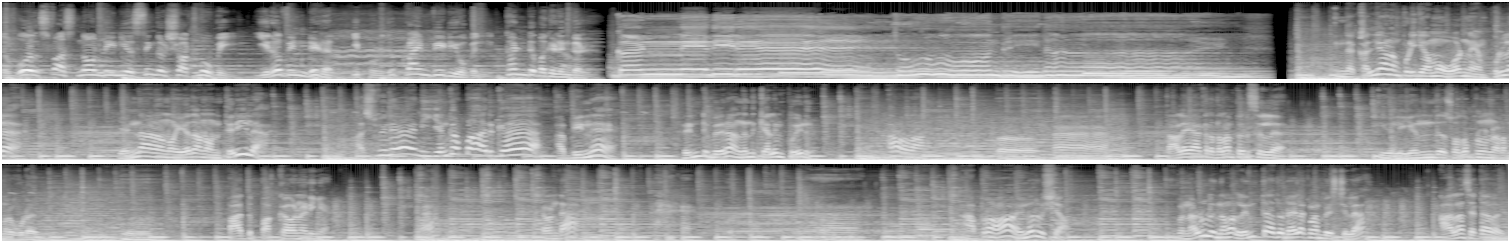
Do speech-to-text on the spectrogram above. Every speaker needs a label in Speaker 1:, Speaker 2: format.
Speaker 1: The world's first non-linear single shot movie இரவின் நிழல் இப்பொழுது prime வீடியோவில் கண்டு மகிழுங்கள்.
Speaker 2: கண்ணெதிரே
Speaker 3: இந்த கல்யாணம் பிடிக்காம ஓடின என் புள்ள என்ன ஆனானோ ஏதானோன்னு தெரியல. அஸ்வினே நீ எங்கப்பா இருக்க? அப்படின்னு ரெண்டு பேரும் அங்கேருந்து கிளம்பி போயிடுங்க. அவ்வளோதான் தலையாட்டுறதெல்லாம் பெருசு இல்லை. இதில் எந்த சொதப்பலும் நடந்துடக்கூடாது. பார்த்து பக்காவாக நடிங்க. ஆ, அப்புறம் இன்னொரு விஷயம். இப்போ நடுவில் இந்த மாதிரி லென்த்தாக ஏதோ டைலாக்லாம் பேசிச்சுல அதெல்லாம் செட் ஆகாது.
